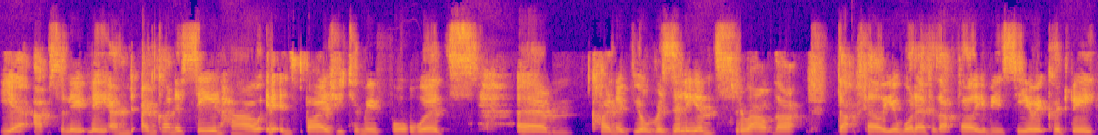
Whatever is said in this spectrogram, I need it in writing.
Yeah, absolutely, and and kind of seeing how it inspires you to move forwards, um, kind of your resilience throughout that that failure, whatever that failure means to you. It could be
